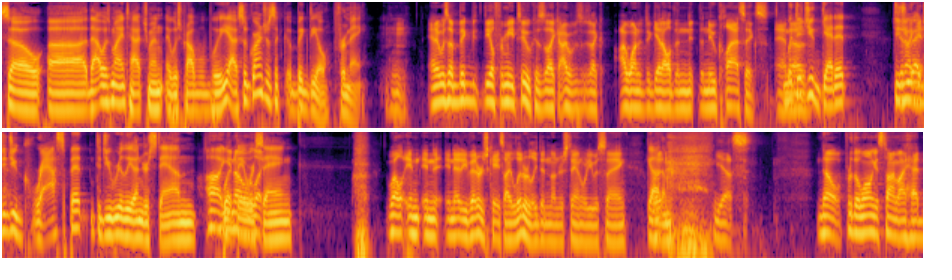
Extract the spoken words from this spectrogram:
So uh, that was my attachment. It was probably yeah. So grunge was a, a big deal for me. and it was a big deal for me too because like I was like I wanted to get all the n- the new classics. And But uh, did you get it? Did, Did you get- did you grasp it? Did you really understand Uh, what you know, they were like- saying? Well, in, in in Eddie Vedder's case, I literally didn't understand what he was saying. Got But- him. Yes. No, for the longest time, I had.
